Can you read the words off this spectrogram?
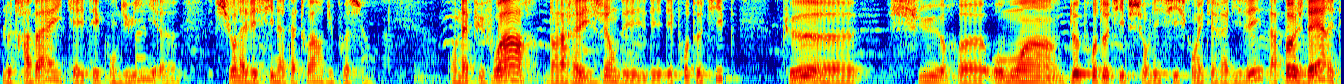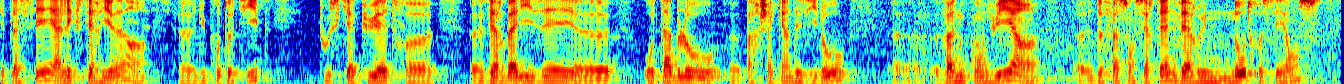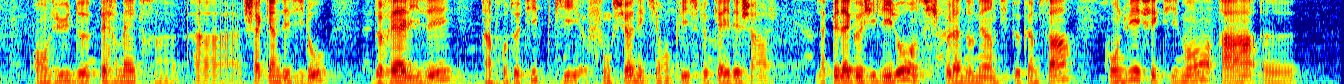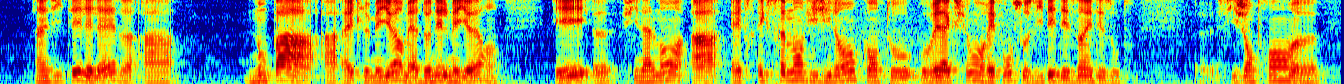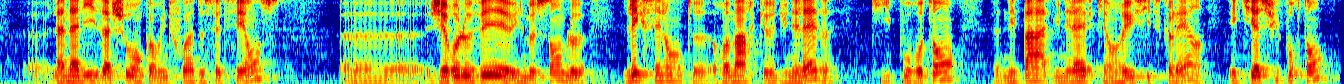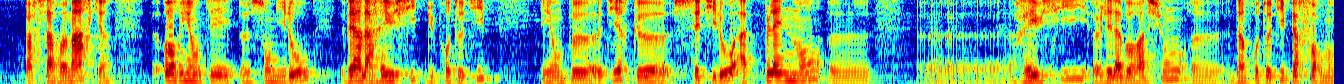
le travail qui a été conduit euh, sur la vessie natatoire du poisson. On a pu voir dans la réalisation des, des- des prototypes que euh, sur euh, au moins deux prototypes sur les six qui ont été réalisés, la poche d'air était placée à l'extérieur euh, du prototype. Tout ce qui a pu être verbalisé au tableau par chacun des îlots va nous conduire de façon certaine vers une autre séance en vue de permettre à chacun des îlots de réaliser un prototype qui fonctionne et qui remplisse le cahier des charges. La pédagogie de l'îlot, hein, si je peux la nommer un petit peu comme ça, conduit effectivement à euh, inviter l'élève à non pas à, être le meilleur, mais à donner le meilleur, et euh, finalement à être extrêmement vigilant quant aux, réactions, aux réponses, aux idées des uns et des autres. Euh, si j'en prends l'analyse à chaud, encore une fois, de cette séance, j'ai relevé, il me semble, l'excellente remarque d'une élève qui, pour autant, n'est pas une élève qui est en réussite scolaire et qui a su pourtant, par sa remarque, orienter euh, son îlot vers la réussite du prototype. Et on peut dire que cet îlot a pleinement euh, euh, réussi l'élaboration d'un prototype performant.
